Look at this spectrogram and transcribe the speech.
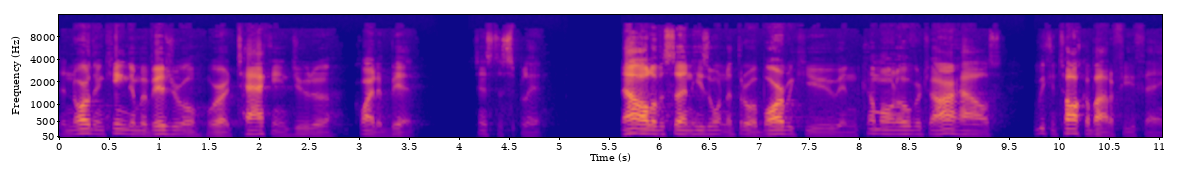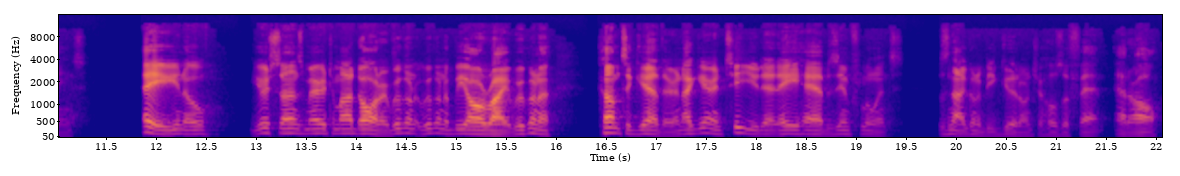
the northern kingdom of Israel were attacking Judah quite a bit since the split. Now all of a sudden he's wanting to throw a barbecue and come on over to our house. We can talk about a few things. Hey, you know, your son's married to my daughter. We're going we're to be all right. We're going to come together. And I guarantee you that Ahab's influence was not going to be good on Jehoshaphat at all.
